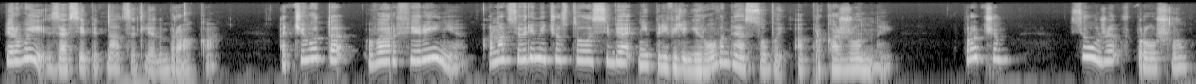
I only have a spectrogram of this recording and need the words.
Впервые за все 15 лет брака. Отчего-то в Арферине она все время чувствовала себя не привилегированной особой, а прокаженной. Впрочем, все уже в прошлом.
